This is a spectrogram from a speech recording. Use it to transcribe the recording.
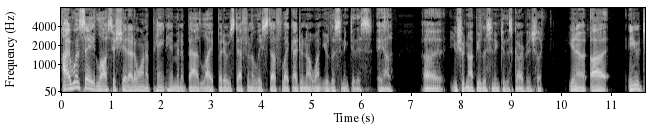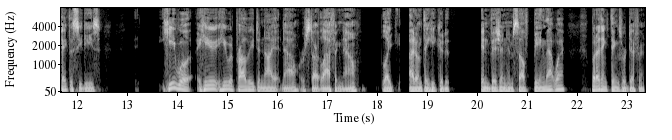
I wouldn't say he lost his shit. I don't want to paint him in a bad light, but it was definitely stuff like, I do not want you listening to this, Eyal. Uh, you should not be listening to this garbage. Like, you know, uh, he would take the CDs. He will, he, he would probably deny it now or start laughing now. Like, I don't think he could envision himself being that way, but I think things were different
